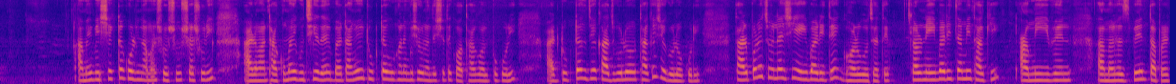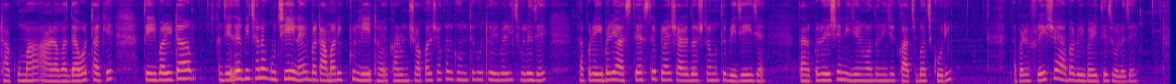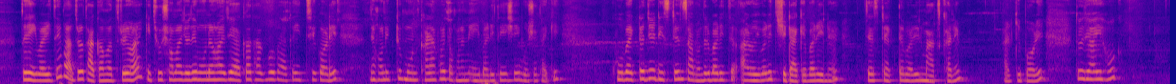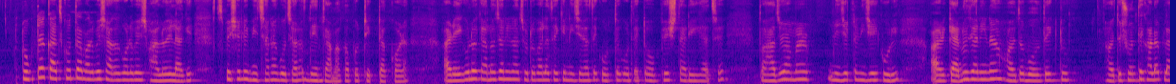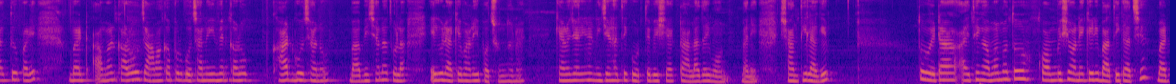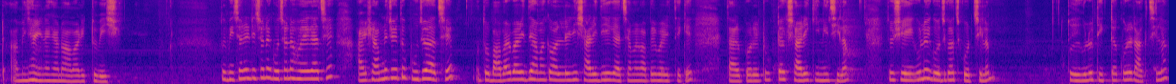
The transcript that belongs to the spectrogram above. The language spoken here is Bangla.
আমি বেশি একটা করি না, আমার শ্বশুর, শাশুড়ি আর আমার ঠাকুমাই গুছিয়ে দেয় বাট আমি ওই টুকটাক ওখানে বসে ওনাদের সাথে কথা, গল্প করি আর টুকটাক যে কাজগুলো থাকে সেগুলো করি। তারপরে চলে আসি এই বাড়িতে ঘর গোছাতে। কারণ এই বাড়িতে আমি থাকি, আমি ইভেন আমার হাজব্যান্ড তারপরে ঠাকুমা আর আমার দেওর থাকে। তো এই বাড়িটা যে যার বিছানা গুছিয়েই নেয় বাট আমার একটু লেট হয়, কারণ সকাল সকাল ঘুম থেকে উঠে ওই বাড়ি চলে যাই তারপরে এই বাড়ি আস্তে আস্তে প্রায় সাড়ে দশটার মতো বেজেই যায়। তারপরে এসে নিজের মতো নিজে কাজবাজ করি। তারপরে ফ্রেশ হয়ে আবার ওই বাড়িতে চলে যাই তো এই বাড়িতে মাত্র থাকা মাত্রই হয়। কিছু সময় যদি মনে হয় যে একা থাকব বা একা ইচ্ছে করে, যখন একটু মন খারাপ হয়, তখন আমি এই বাড়িতে এসেই বসে থাকি। খুব একটা যে ডিস্টেন্স আমাদের বাড়িতে আর ওই বাড়িতে সেটা একেবারেই নয় জাস্ট একটা বাড়ির মাঝখানে। আর কি পড়ে তো যাই হোক, টুকটাক কাজ করতে আমার বেশ আগে করে বেশ ভালোই লাগে স্পেশালি বিছানা গোছানো দেন জামা কাপড় ঠিকঠাক করা। আর এইগুলো কেন জানি না ছোটোবেলা থেকে নিজের হাতে করতে করতে একটা অভ্যেস দাঁড়িয়ে গেছে। তো আজও আমার নিজেরটা নিজেই করি। আর কেন জানি না, হয়তো বলতে একটু, হয়তো শুনতে খারাপ লাগতেও পারে বাট আমার কারও জামা কাপড় গোছানো ইভেন কারও খাট গোছানো বা বিছানা তোলা, এগুলো একেবারেই পছন্দ নয়। কেন জানি না নিজের হাতে করতে বেশি একটা আলাদাই মন মানে শান্তি লাগে। তো এটা আই থিঙ্ক আমার মতো কম বেশি অনেকেরই বাতিক আছে বাট আমি জানি না কেন আমার একটু বেশি। তো বিছানা টিছানা গোছানো হয়ে গেছে, আর সামনে যেহেতু পুজো আছে, তো বাবার বাড়িতে আমাকে অলরেডি শাড়ি দিয়ে গেছে আমার বাপের বাড়ির থেকে। তারপরে টুকটাক শাড়ি কিনেছিলাম, তো সেইগুলোই গোছগাছ করছিলাম। তো এগুলো ঠিকঠাক করে রাখছিলাম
